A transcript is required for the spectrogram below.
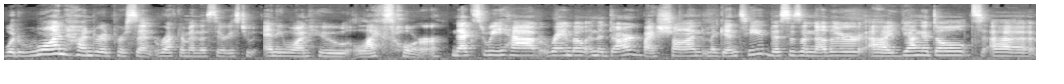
would 100% recommend this series to anyone who likes horror. Next we have Rainbow in the Dark by Sean McGinty. This is another uh, young adult uh,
